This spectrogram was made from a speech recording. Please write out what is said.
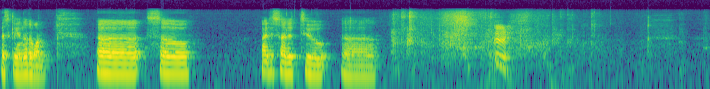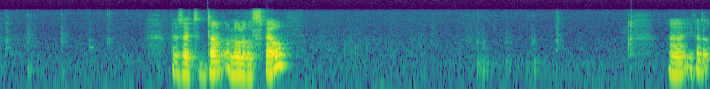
Basically another one. Uh, so I decided to uh, I decided to dump a low level spell Uh, you can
